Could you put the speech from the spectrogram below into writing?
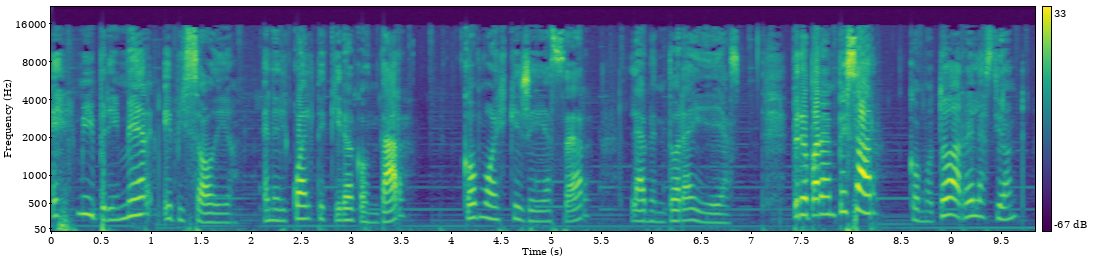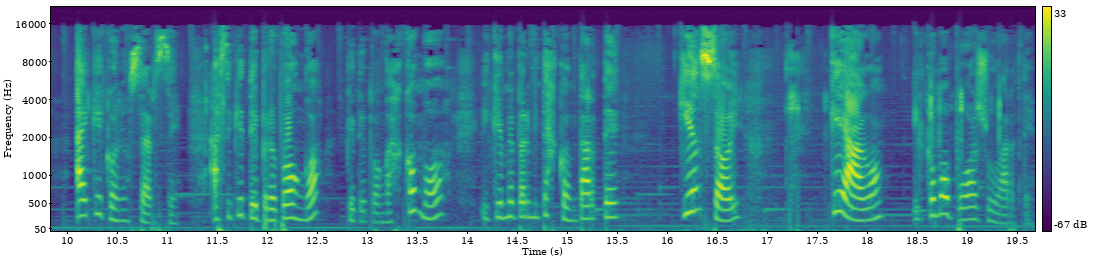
Es mi primer episodio en el cual te quiero contar cómo es que llegué a ser la mentora de ideas. Pero para empezar, como toda relación, hay que conocerse. Así que te propongo que te pongas cómodo y que me permitas contarte quién soy, qué hago y cómo puedo ayudarte.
